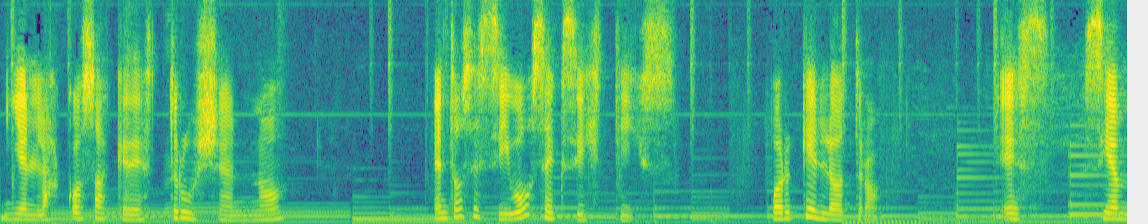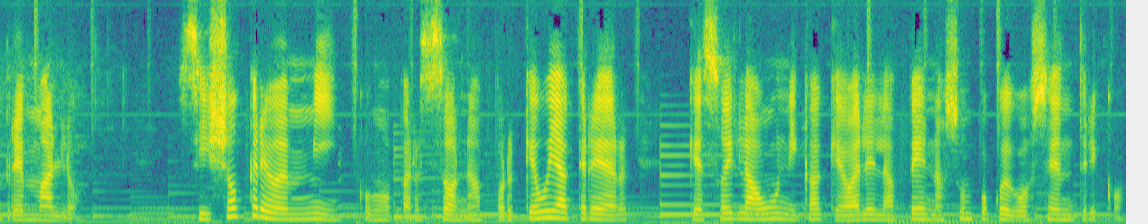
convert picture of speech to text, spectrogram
y en las cosas que destruyen, ¿no? Entonces, si vos existís, ¿por qué el otro es siempre malo? Si yo creo en mí como persona, ¿por qué voy a creer que soy la única que vale la pena? Es un poco egocéntrico.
